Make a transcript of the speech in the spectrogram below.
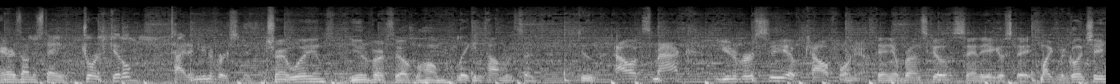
Arizona State. George Kittle, Titan University. Trent Williams, University of Oklahoma. Laken Tomlinson, Duke. Alex Mack, University of California. Daniel Brunskill, San Diego State. Mike McGlinchey,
